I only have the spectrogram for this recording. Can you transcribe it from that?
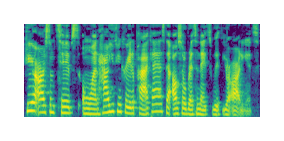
here are some tips on how you can create a podcast that also resonates with your audience.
